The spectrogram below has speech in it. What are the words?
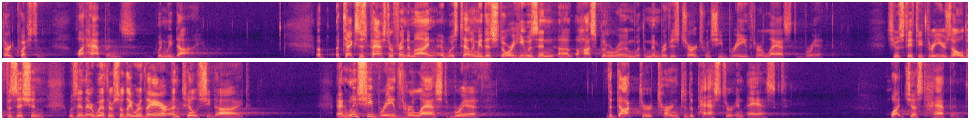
Third question What happens when we die? A, a, Texas pastor, a friend of mine, uh, was telling me this story. He was in a, a hospital room with a member of his church when she breathed her last breath. She was 53 years old. The physician was in there with her, so they were there until she died. And when she breathed her last breath, the doctor turned to the pastor and asked, What just happened?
